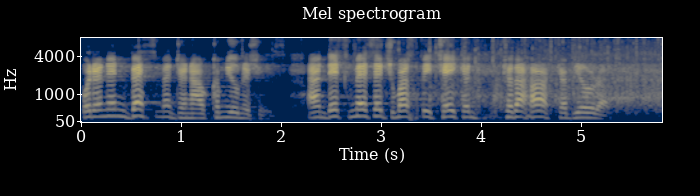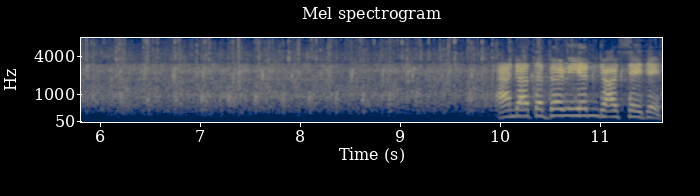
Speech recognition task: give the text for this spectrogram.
but an investment in our communities. And this message must be taken to the heart of Europe. And at the very end, I say this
